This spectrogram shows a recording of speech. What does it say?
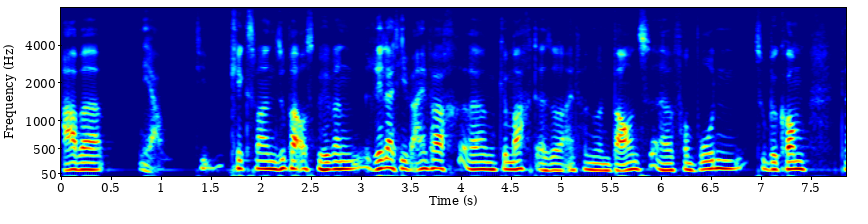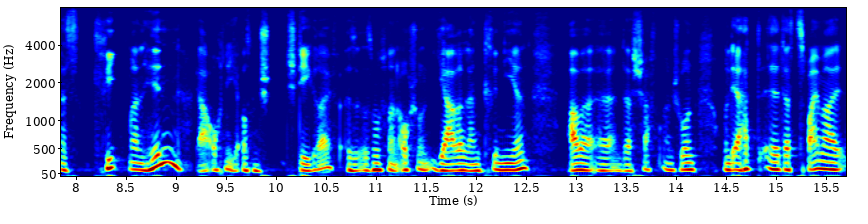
aber ja, die Kicks waren super ausgehöhlt, waren relativ einfach ähm, gemacht, also einfach nur einen Bounce äh, vom Boden zu bekommen, das kriegt man hin, ja auch nicht aus dem Stehgreif, also das muss man auch schon jahrelang trainieren, aber äh, das schafft man schon. Und er hat äh, das zweimal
